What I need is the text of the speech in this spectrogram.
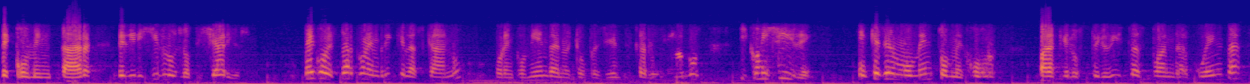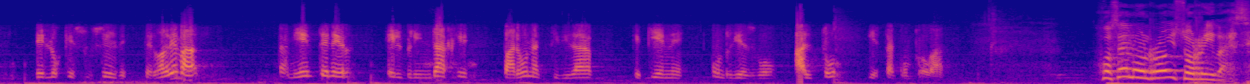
de comentar, de dirigir los noticiarios. Vengo de estar con Enrique Lascano, por encomienda de nuestro presidente Carlos Ramos, y coincide en que es el momento mejor para que los periodistas puedan dar cuenta de lo que sucede, pero además también tener el blindaje para una actividad que tiene un riesgo alto y está comprobado. José Monroy Sorribas,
